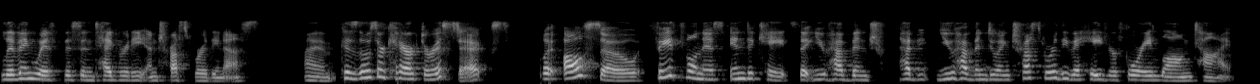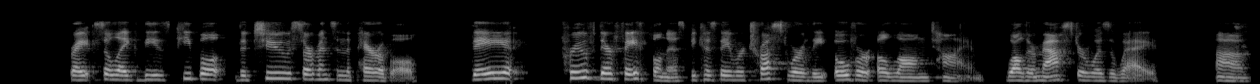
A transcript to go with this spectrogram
living with this integrity and trustworthiness. Because um, those are characteristics, but also faithfulness indicates that you have been have you have been doing trustworthy behavior for a long time, right? So like these people, the two servants in the parable, they proved their faithfulness because they were trustworthy over a long time while their master was away. Um,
